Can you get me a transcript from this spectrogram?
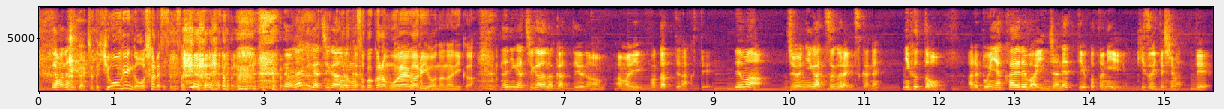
でもななんかちょっと表現がおしゃれっすねさっき。からでも何が違う心ののか底から燃え上がるような何か。何が違うのかっていうのはあまり分かってなくて。でまあ12月ぐらいですかね。にふとあれ分野変えればいいんじゃねっていうことに気づいてしまって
